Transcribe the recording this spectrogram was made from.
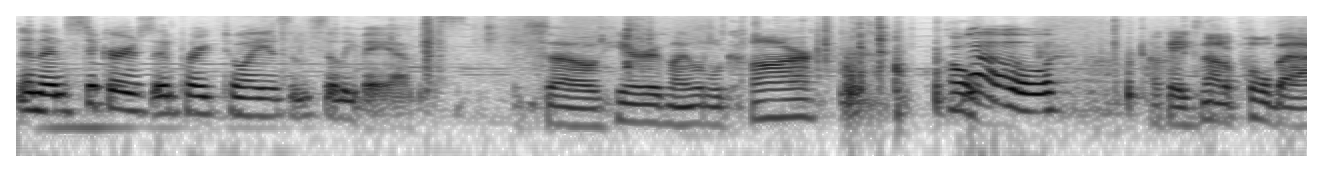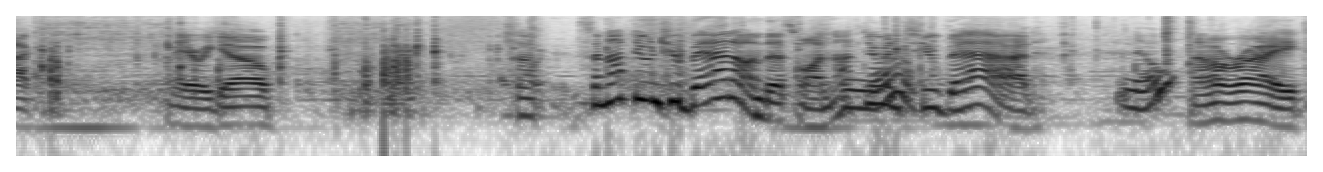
and then stickers and prank toys and silly bands. So here's my little car. Oh, Whoa! okay, he's not a pullback. There we go. So, so not doing too bad on this one. Not doing too bad. Nope. All right,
